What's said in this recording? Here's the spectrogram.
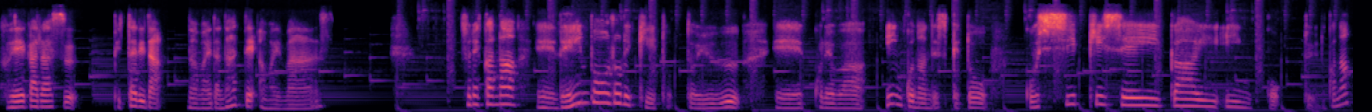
フエガラス、ぴったりな名前だなって思います。それから、えー、レインボーロリキートという、えー、これはインコなんですけど、五色性外インコというのかな？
